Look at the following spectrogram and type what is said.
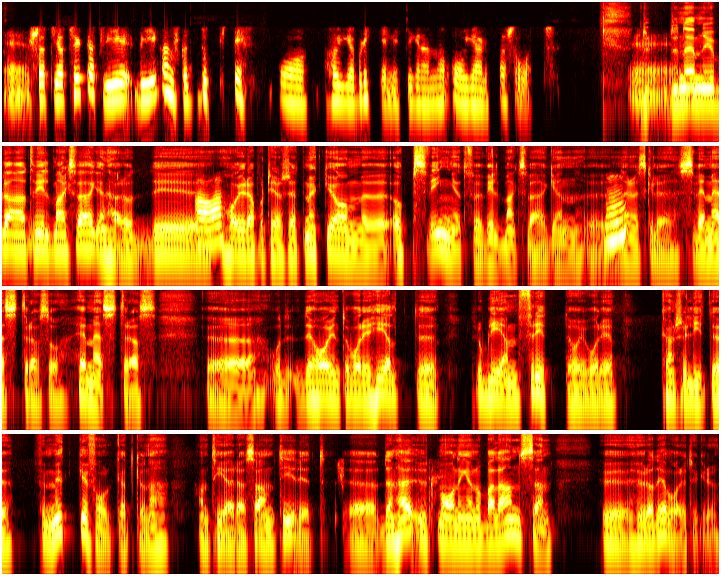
Eh, så att jag tycker att vi, vi är ganska duktiga att höja blicken lite grann och, och hjälpas åt du, du, nämner ju bland annat Vildmarksvägen här och det ja. har ju rapporterats rätt mycket om uh, uppsvinget för Vildmarksvägen mm. när det skulle svemestras och hemestras. Och det, har ju inte varit helt problemfritt. Det har ju varit kanske lite för mycket folk att kunna hantera samtidigt. den här utmaningen och balansen, hur har det varit tycker du?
